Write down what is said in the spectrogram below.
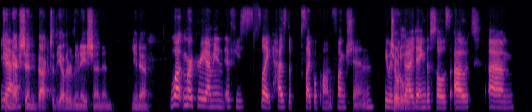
yeah. connection back to the other lunation and you know, what mercury i mean if he's like has the psychopomp function he would Totally. be guiding the souls out. Um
